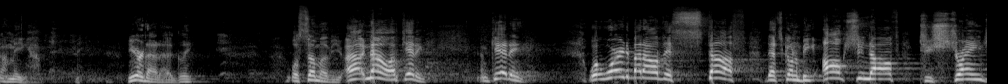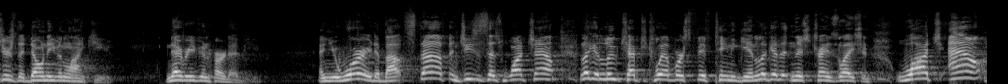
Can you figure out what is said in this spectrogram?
I mean, you're not ugly. Well, some of you. Uh, no, I'm kidding. I'm kidding. We're worried about all this stuff that's going to be auctioned off to strangers that don't even like you, never even heard of you. And you're worried about stuff. And Jesus says, Watch out. Look at Luke chapter 12, verse 15 again. Look at it in this translation. Watch out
